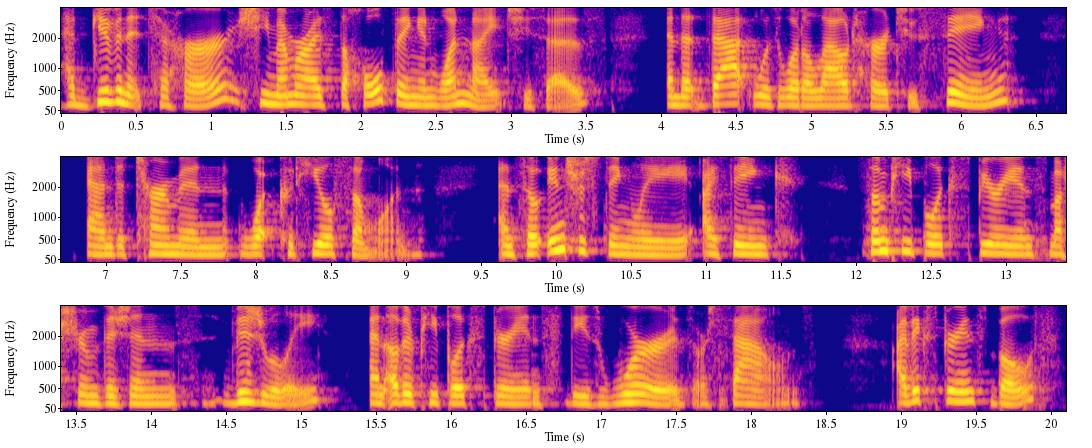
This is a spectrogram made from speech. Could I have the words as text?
had given it to her. She memorized the whole thing in one night, she says, and that that was what allowed her to sing and determine what could heal someone. And so, interestingly, I think some people experience mushroom visions visually, and other people experience these words or sounds. I've experienced both,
